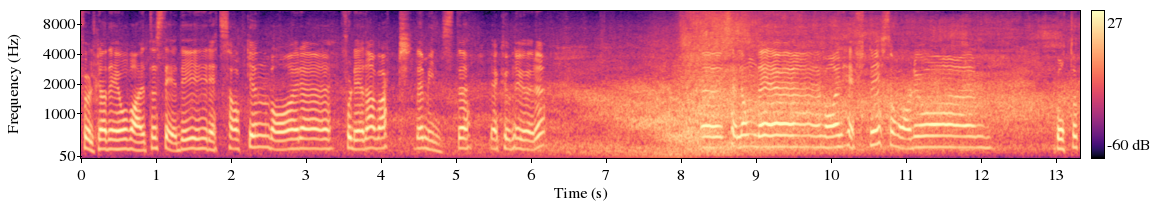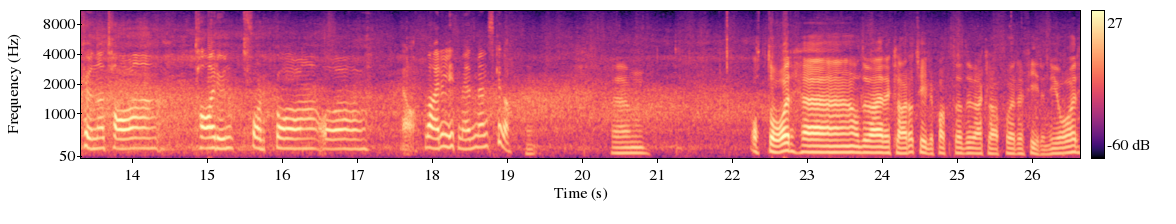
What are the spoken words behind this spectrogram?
følte jeg det å være til stede i rettssaken var eh, for det det er verdt, det minste jeg kunne gjøre. Eh, selv om det var heftig, så var det jo eh, godt å kunne ta, ta rundt folk og, og ja, være litt medmenneske, da. Ja. Um, åtte år, og du er klar og tydelig på at du er klar for fire nye år.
